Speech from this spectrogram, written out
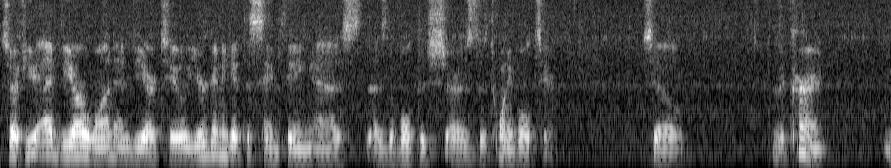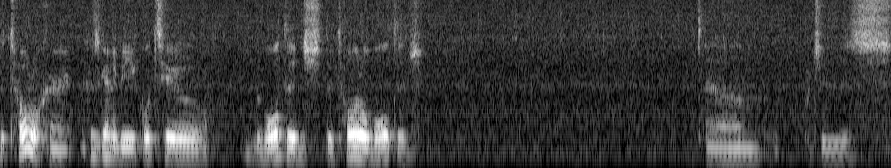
So if you add VR1 and VR2, you're going to get the same thing as, as the voltage, as the 20 volts here. So the current, the total current, is going to be equal to the voltage, the total voltage, um, which is,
